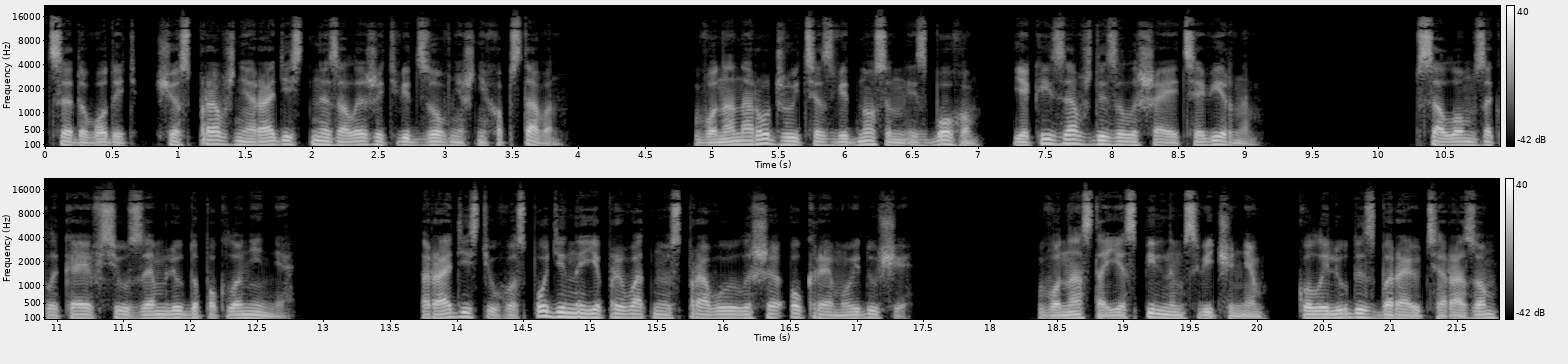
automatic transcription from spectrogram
Це доводить, що справжня радість не залежить від зовнішніх обставин. Вона народжується з відносин із Богом, який завжди залишається вірним. Псалом закликає всю землю до поклоніння. Радість у Господі не є приватною справою лише окремої душі. Вона стає спільним свідченням, коли люди збираються разом,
